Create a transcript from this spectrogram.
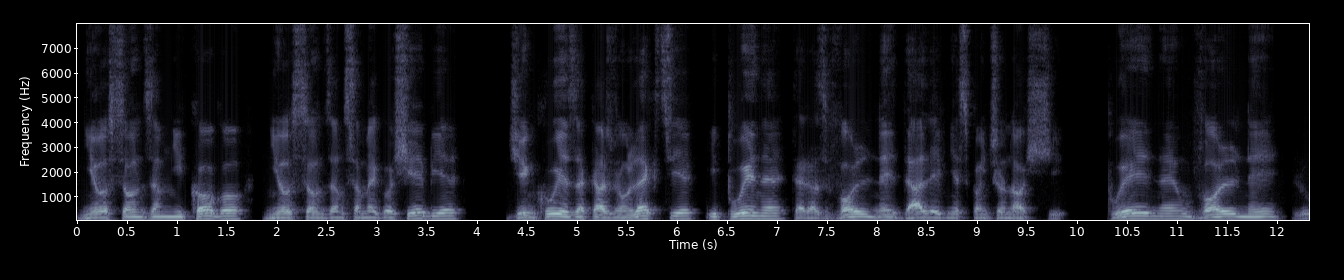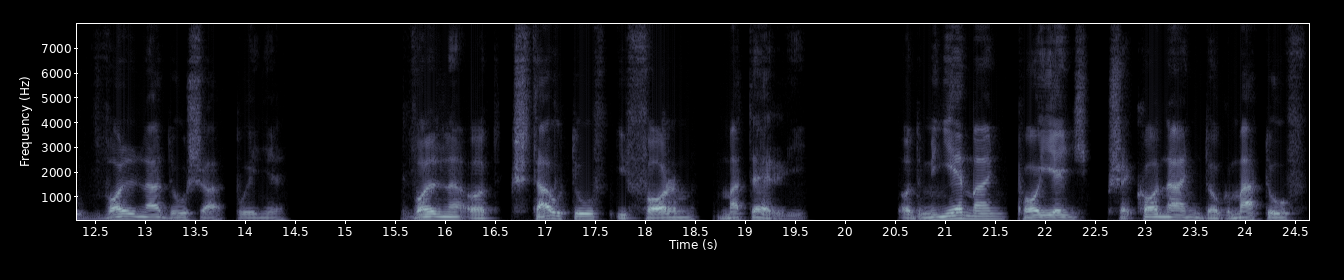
nie osądzam nikogo, nie osądzam samego siebie. Dziękuję za każdą lekcję i płynę teraz wolny dalej w nieskończoności. Płynę wolny lub wolna dusza płynie, wolna od kształtów i form materii, od mniemań, pojęć, przekonań, dogmatów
